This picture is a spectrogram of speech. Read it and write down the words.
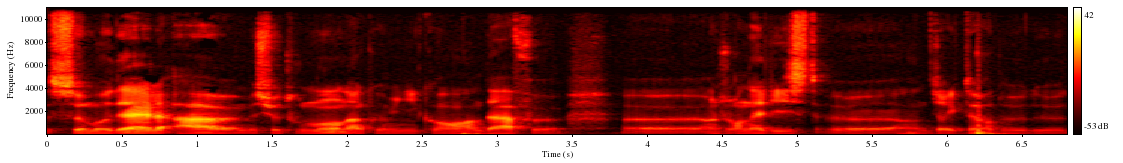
ce modèle à Monsieur Tout le Monde, un communicant, un DAF, un journaliste, un directeur de, de,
